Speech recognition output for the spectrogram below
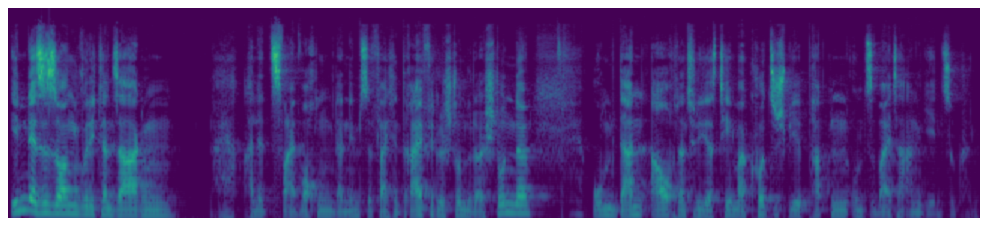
in der Saison würde ich dann sagen, naja, alle zwei Wochen, dann nimmst du vielleicht eine Dreiviertelstunde oder Stunde, um dann auch natürlich das Thema kurzes Spiel, Patten und so weiter angehen zu können.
